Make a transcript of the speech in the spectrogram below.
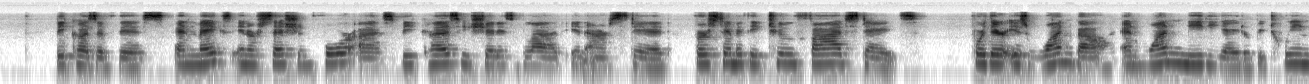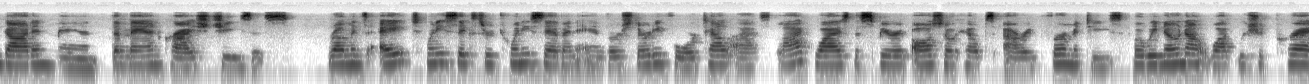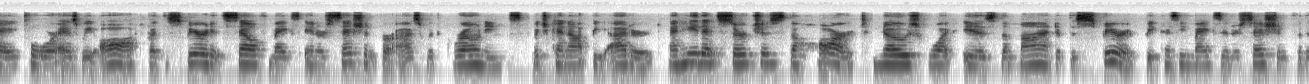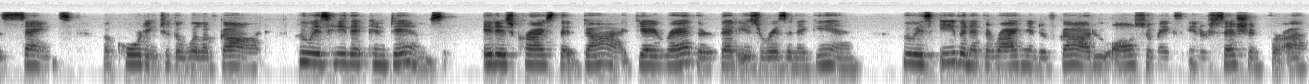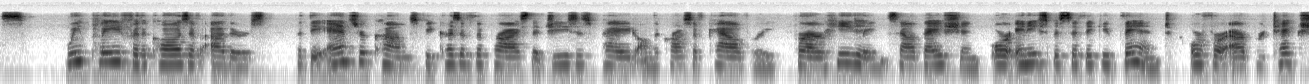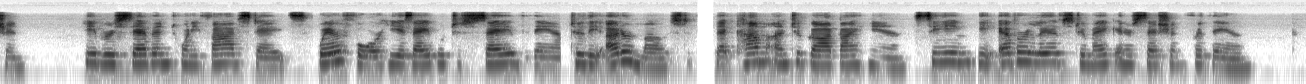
because of this, and makes intercession for us because he shed his blood in our stead. 1 Timothy 2 5 states, For there is one God, and one mediator between God and man, the man Christ Jesus. Romans 8, 26 through 27 and verse 34 tell us, Likewise the Spirit also helps our infirmities, for we know not what we should pray for as we ought, but the Spirit itself makes intercession for us with groanings which cannot be uttered. And he that searches the heart knows what is the mind of the Spirit, because he makes intercession for the saints according to the will of God. Who is he that condemns? It is Christ that died, yea rather, that is risen again, who is even at the right hand of God, who also makes intercession for us. We plead for the cause of others, but the answer comes because of the price that Jesus paid on the cross of Calvary for our healing, salvation, or any specific event, or for our protection. Hebrews 7:25 states, "Wherefore he is able to save them to the uttermost that come unto God by him, seeing he ever lives to make intercession for them."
